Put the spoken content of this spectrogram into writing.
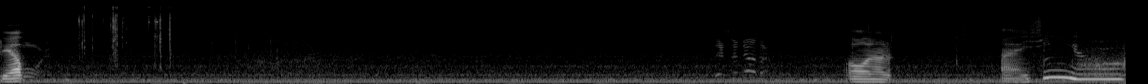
Yep. There's another. Oh no. no. I see you.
